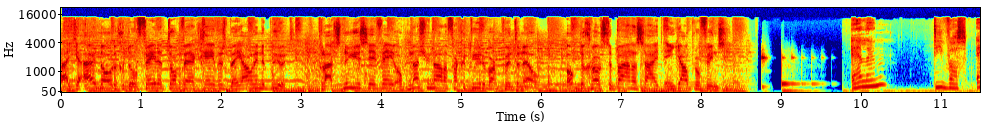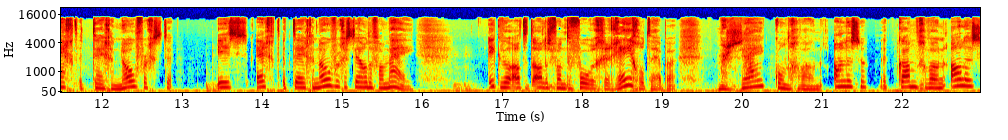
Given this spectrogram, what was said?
Laat je uitnodigen door vele topwerkgevers bij jou in de buurt. Plaats nu je cv op nationalevacaturebank.nl. Ook de grootste banensite in jouw provincie. Ellen, die was echt het tegenovergestelde... is echt het tegenovergestelde van mij. Ik wil altijd alles van tevoren geregeld hebben. Maar zij kon gewoon alles, kan gewoon alles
